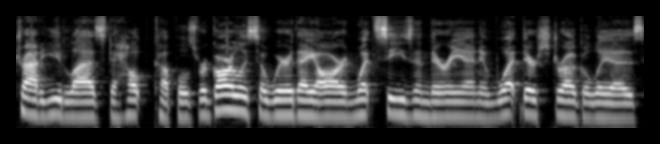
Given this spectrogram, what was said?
try to utilize to help couples, regardless of where they are and what season they're in and what their struggle is,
